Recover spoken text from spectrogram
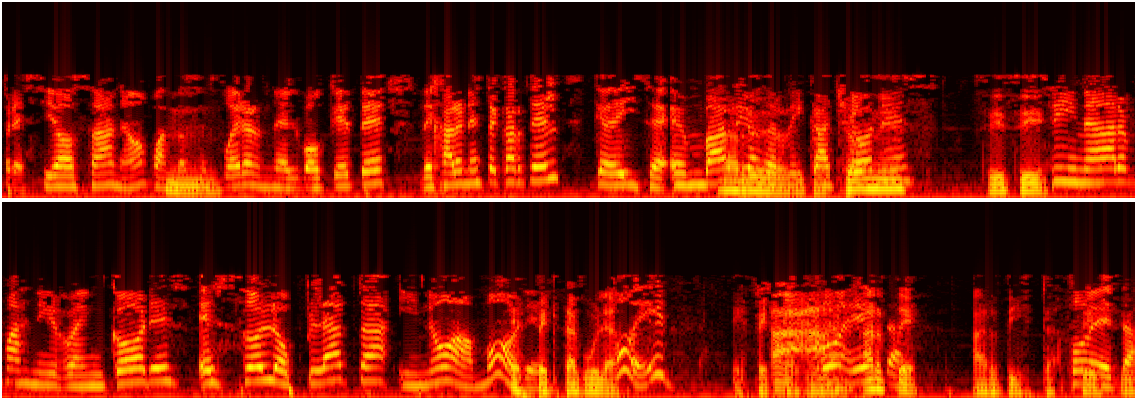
preciosa, ¿no? Cuando Mm. se fueron en el boquete, dejaron este cartel que dice en barrios Barrio de ricachones, Sí, sí. sin armas ni rencores, es solo plata y no amores. Espectacular. Poeta. Espectacular. Ah, Poeta. arte, artista. Sí, Poeta,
